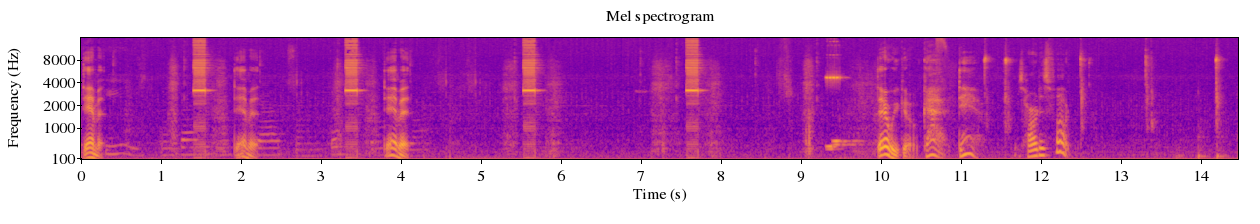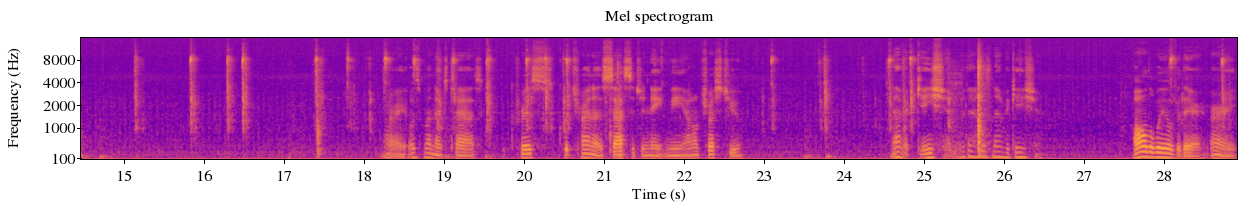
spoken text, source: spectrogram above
Damn it. Damn it. Damn it. There we go. God damn. It's hard as fuck. Alright, what's my next task? Chris, quit trying to assassinate me. I don't trust you. Navigation. Where the hell's navigation? All the way over there. Alright.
